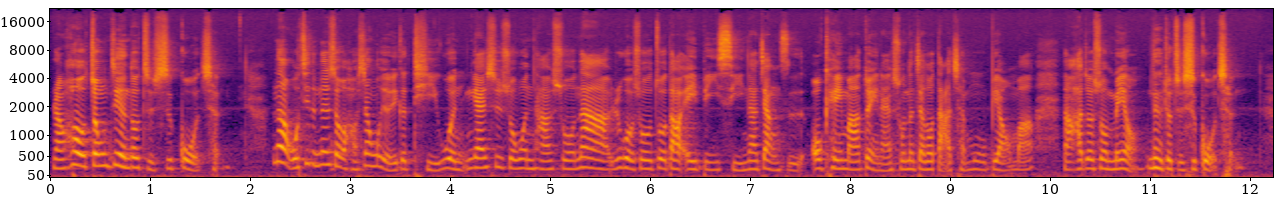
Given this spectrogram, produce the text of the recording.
然后中间都只是过程。那我记得那时候好像我有一个提问，应该是说问他说，那如果说做到 A、B、C，那这样子 OK 吗？对你来说，那叫做达成目标吗？然后他就说没有，那个就只是过程。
